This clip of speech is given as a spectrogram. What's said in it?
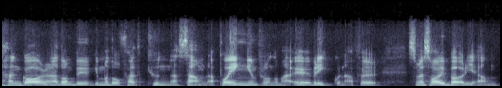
hangarerna de bygger man då för att kunna samla poängen från de här öbrickorna. För som jag sa i början,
